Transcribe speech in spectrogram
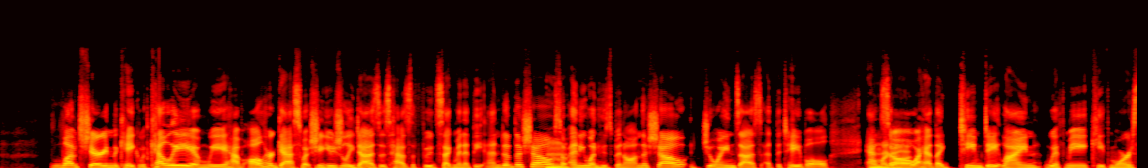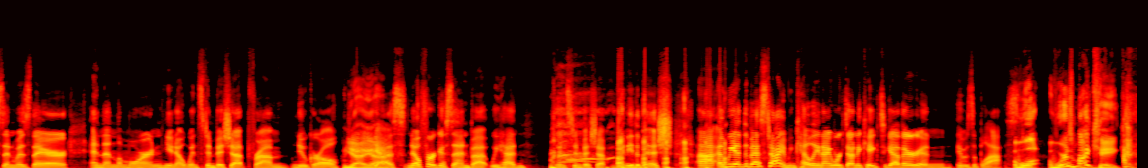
Loved sharing the cake with Kelly, and we have all her guests. What she usually does is has the food segment at the end of the show, Hmm. so anyone who's been on the show joins us at the table. And Oh my so God. I had like Team Dateline with me. Keith Morrison was there, and then Lamorne, you know, Winston Bishop from New Girl. Yeah, yeah. Yes, no Ferguson, but we had Winston Bishop, Winnie the Bish, uh, and we had the best time. And Kelly and I worked on a cake together, and it was a blast. Well, where's my cake?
